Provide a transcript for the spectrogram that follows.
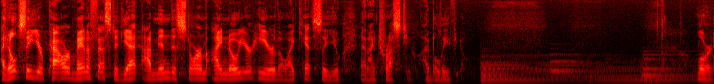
I don't see your power manifested yet. I'm in this storm. I know you're here, though I can't see you, and I trust you. I believe you. Lord,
